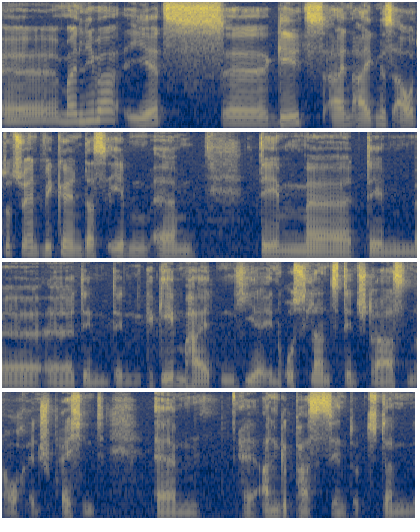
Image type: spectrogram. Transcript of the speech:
äh, mein Lieber, jetzt äh, gilt es, ein eigenes Auto zu entwickeln, das eben ähm, dem, äh, dem, äh, äh, den, den Gegebenheiten hier in Russland, den Straßen auch entsprechend ähm, äh, angepasst sind. Und dann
